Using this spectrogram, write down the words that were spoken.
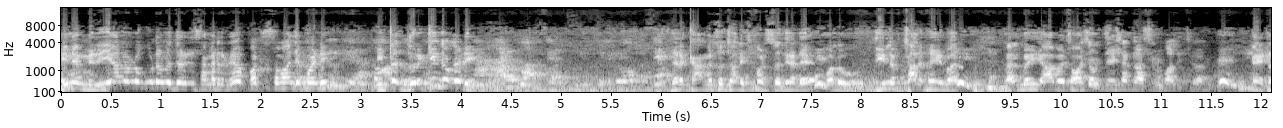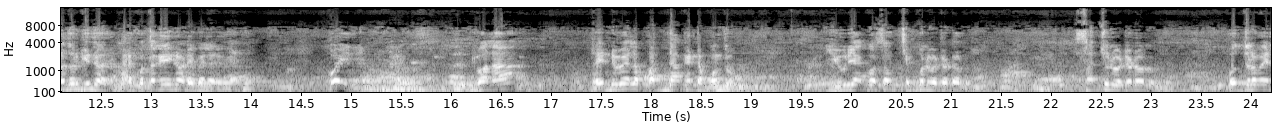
నిన్న మిరియాలలో కూడా జరిగిన సంఘటన ఫస్ట్ సమాజం చెప్పండి. ఇట్లా దొరికింది ఒకటి. కాంగ్రెస్లో చాలా ఎక్స్పర్ట్స్ ఎందుకంటే వాళ్ళు దీనిలో చాలా ఫెయిల్ వాళ్ళు. నలభై యాభై సంవత్సరాలు దేశాన్ని రాష్ట్రం పాలించారు ఎట్లా దొరికింది అది ఆయన కొత్తగా వేసినాడు ఎమ్మెల్యే పోయింది. ఇవాళ రెండు వేల పద్నాలుగు కంటే ముందు యూరియా కోసం చెప్పులు పెట్టేటోళ్ళు సంచులు పెట్టేటోళ్ళు పొద్దున పోయి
